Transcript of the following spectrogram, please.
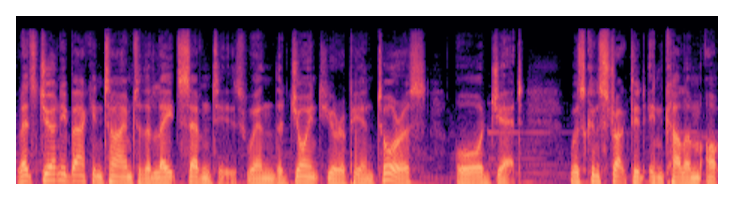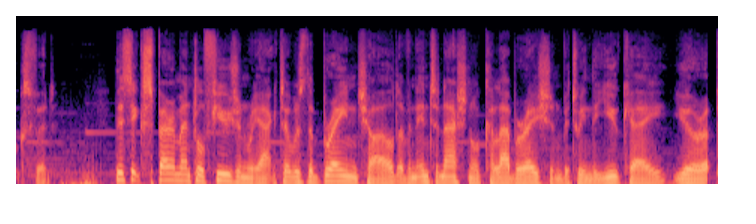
Let's journey back in time to the late 70s, when the Joint European Torus, or JET, was constructed in Culham, Oxford. This experimental fusion reactor was the brainchild of an international collaboration between the UK, Europe,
